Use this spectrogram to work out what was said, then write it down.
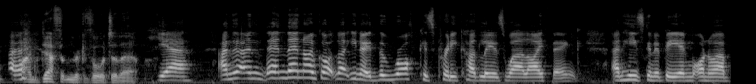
I'm definitely looking forward to that. Yeah. And, and and then I've got like you know The Rock is pretty cuddly as well I think and he's going to be in one of our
